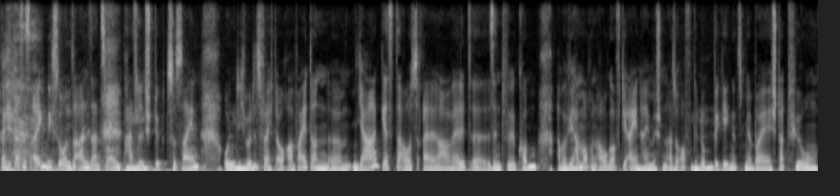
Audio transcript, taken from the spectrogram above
Also das ist eigentlich so unser Ansatz, so ein Puzzlestück zu sein. Und ich würde es vielleicht auch erweitern. Ähm, ja, Gäste aus aller Welt äh, sind willkommen, aber wir haben auch ein Auge auf die Einheimischen. Also oft genug begegnet es mir bei Stadtführungen,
